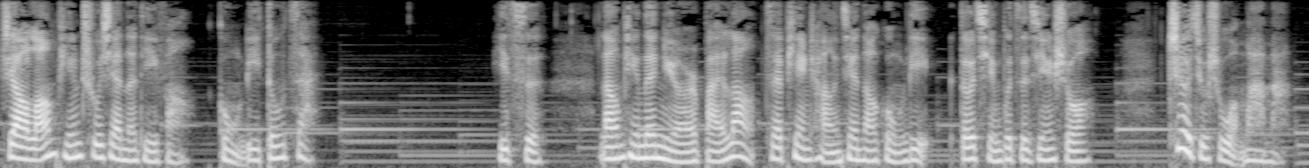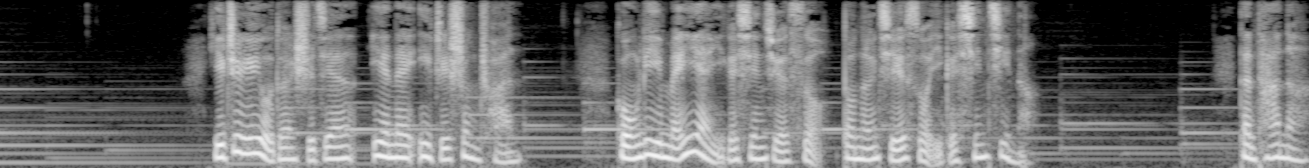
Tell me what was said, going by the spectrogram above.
只要郎平出现的地方，巩俐都在。一次，郎平的女儿白浪在片场见到巩俐，都情不自禁说：“这就是我妈妈。”以至于有段时间，业内一直盛传，巩俐每演一个新角色都能解锁一个新技能。但她呢，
